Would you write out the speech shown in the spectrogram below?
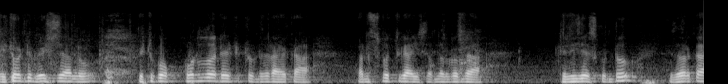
ఎటువంటి విషయాలు పెట్టుకోకూడదు అనేటటువంటిది నా యొక్క మనస్ఫూర్తిగా ఈ సందర్భంగా తెలియజేసుకుంటూ ఇదివరకు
